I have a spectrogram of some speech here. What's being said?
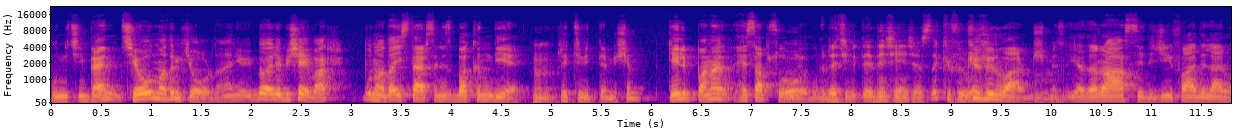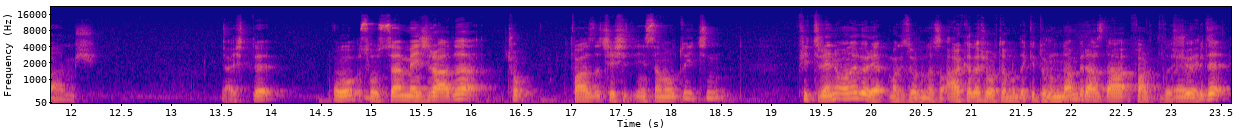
bunun için? Ben şey olmadım ki orada. Hani böyle bir şey var. Buna da isterseniz bakın diye retweetlemişim. Gelip bana hesap soruluyor O bunun için. retweet dediğin şeyin içerisinde küfür var. Küfür varmış mesela ya da rahatsız edici ifadeler varmış. Ya işte o sosyal mecrada çok fazla çeşit insan olduğu için fitreni ona göre yapmak zorundasın. Arkadaş ortamındaki durumdan biraz daha farklılaşıyor. Evet. Bir de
